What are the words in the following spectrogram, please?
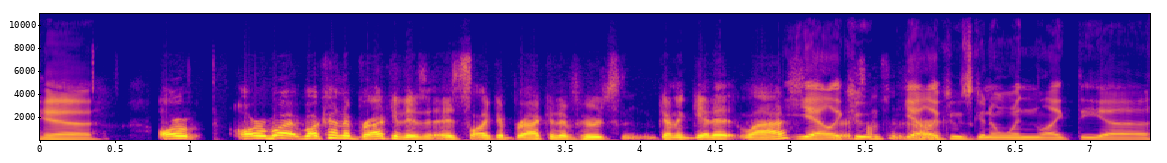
yeah. Or or what what kind of bracket is it? It's like a bracket of who's gonna get it last. Yeah, like who? Yeah, or- like who's gonna win like the uh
